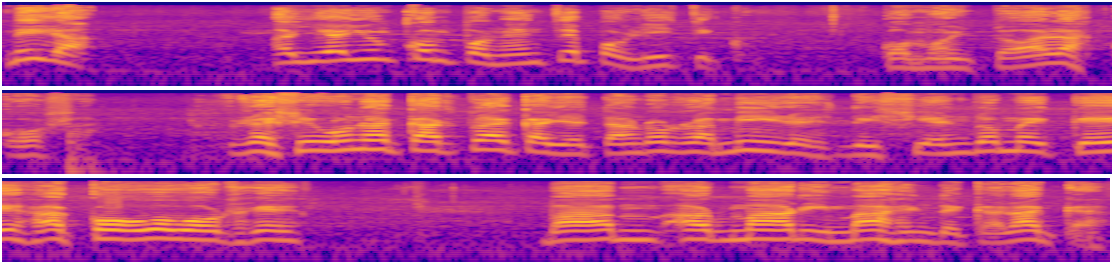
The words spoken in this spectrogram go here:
Mira, allí hay un componente político, como en todas las cosas recibo una carta de Cayetano Ramírez diciéndome que Jacobo Borges va a armar imagen de Caracas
